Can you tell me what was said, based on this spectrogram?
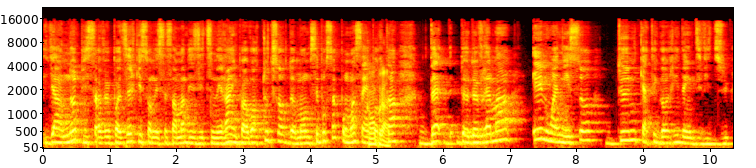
Il y en a, puis ça veut pas dire qu'ils sont nécessairement des itinérants. Il peut y avoir toutes sortes de monde. C'est pour ça que pour moi, c'est important de, de, vraiment éloigner ça d'une catégorie d'individus.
